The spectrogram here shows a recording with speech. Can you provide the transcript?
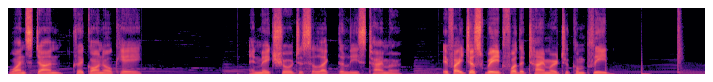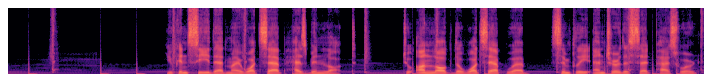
Once done, click on OK and make sure to select the lease timer. If I just wait for the timer to complete, you can see that my WhatsApp has been locked. To unlock the WhatsApp web, simply enter the set password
